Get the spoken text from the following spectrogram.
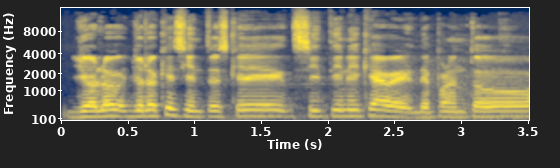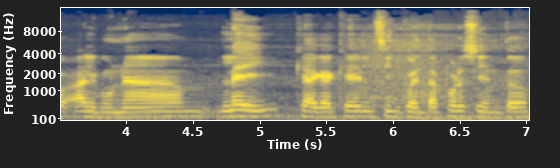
Yo lo, yo lo que siento es que sí tiene que haber de pronto alguna ley que haga que el 50%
